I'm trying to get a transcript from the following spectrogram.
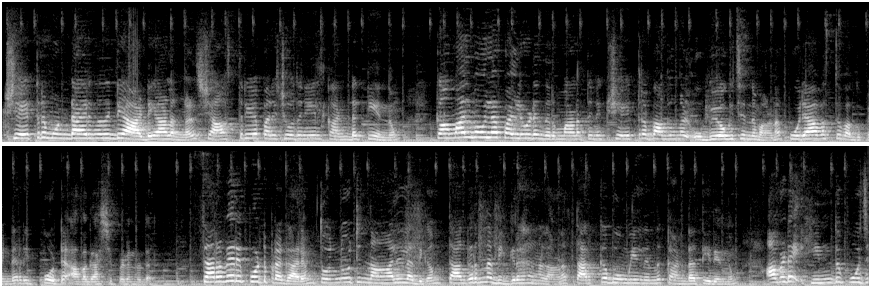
ക്ഷേത്രമുണ്ടായിരുന്നതിന്റെ അടയാളങ്ങൾ ശാസ്ത്രീയ പരിശോധനയിൽ കണ്ടെത്തിയെന്നും കമാൽ മൗല പള്ളിയുടെ നിർമ്മാണത്തിന് ക്ഷേത്രഭാഗങ്ങൾ ഉപയോഗിച്ചെന്നുമാണ് പുരാവസ്തു വകുപ്പിന്റെ റിപ്പോർട്ട് അവകാശപ്പെടുന്നത്. സർവേ റിപ്പോർട്ട് പ്രകാരം തൊണ്ണൂറ്റിനാലിലധികം തകർന്ന വിഗ്രഹങ്ങളാണ് തർക്കഭൂമിയിൽ നിന്ന് കണ്ടെത്തിയതെന്നും അവിടെ ഹിന്ദു പൂജ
